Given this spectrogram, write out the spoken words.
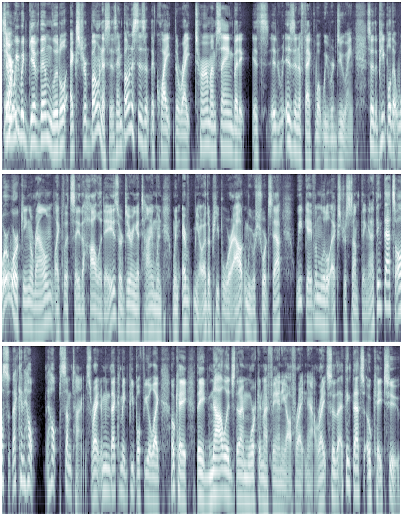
So yeah. we would give them little extra bonuses. And bonus isn't the quite the right term I'm saying, but it, it's it is in effect what we were doing. So the people that were working around like let's say the holidays or during a time when when every, you know other people were out and we were short staffed, we gave them a little extra something. And I think that's also that can help help sometimes, right? I mean, that can make people feel like, okay, they acknowledge that I'm working my fanny off right now, right? So I think that's okay too.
